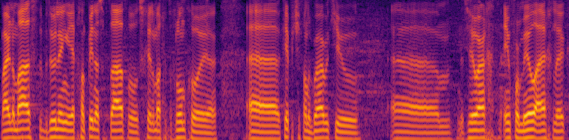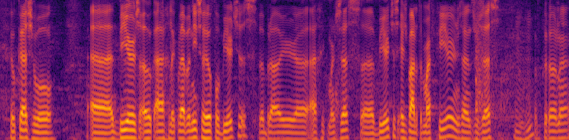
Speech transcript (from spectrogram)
Maar normaal is de bedoeling, je hebt gewoon pinda's op tafel, schillen mag je op de grond gooien. Eh kippertje van de barbecue. Ehm, het is heel erg informeel eigenlijk, heel casual. Eh, het bier is ook eigenlijk, we hebben niet zo heel veel biertjes. We brouwen hier eh, eigenlijk maar zes eh, biertjes. Eerst waren het er maar vier, nu zijn het er zes over corona. En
